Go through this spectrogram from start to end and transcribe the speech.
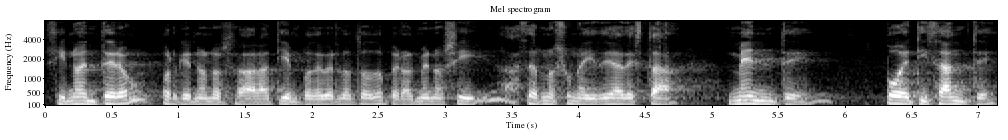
si no entero, porque no nos dará tiempo de verlo todo, pero al menos sí hacernos una idea de esta mente poetizante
